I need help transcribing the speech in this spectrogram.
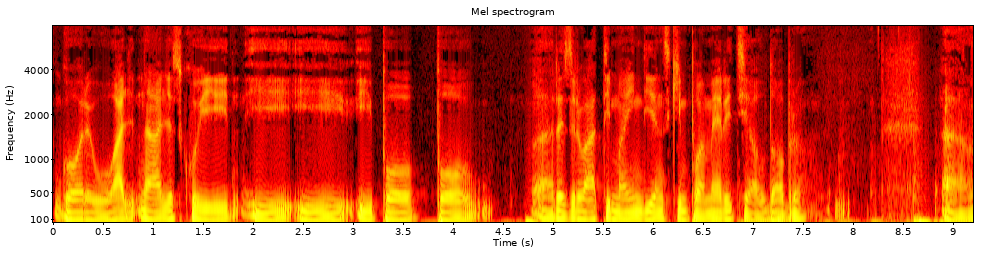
gore u Alj, na Aljasku i, i, i, i po, po rezervatima indijanskim po Americi, ali dobro. A,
